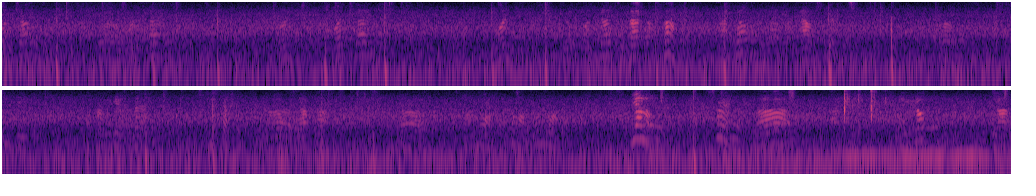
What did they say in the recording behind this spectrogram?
One time. Uh, one time. One, one time. One time. One touch and back up. Come. Back up. Now spin. Uh, too deep. Come again. Left. Two seconds. Uh, back up. Uh, one more. Come on, one more. Yellow. Sprint. Ah, that's it. There you go. Good job.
